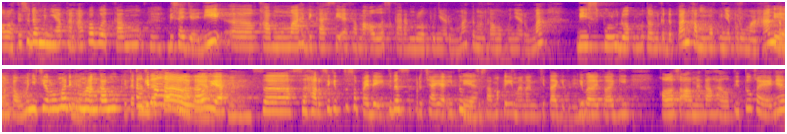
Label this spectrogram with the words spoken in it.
Allah teh sudah menyiapkan apa buat kamu Hmm. bisa jadi eh, kamu mah dikasih eh, sama Allah sekarang belum punya rumah teman kamu punya rumah di 10-20 tahun ke depan kamu mau punya perumahan Iya. teman kamu menyicil rumah di Iya. perumahan kamu Kita kan kan kita nggak pernah tahu ya. ya, Hmm. Se- seharusnya kita tuh sepede itu dan sepercaya itu Iya. gitu sama keimanan kita gitu jadi Iya. balik lagi kalau soal mental health itu kayaknya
